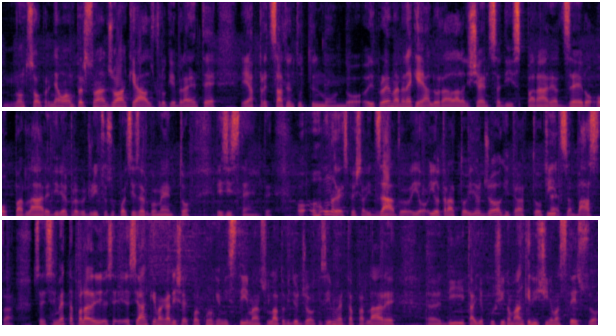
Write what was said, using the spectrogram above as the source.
non so, prendiamo un personaggio anche altro che veramente è apprezzato in tutto il mondo. Il problema non è che allora ha la licenza di sparare a zero o parlare, dire il proprio giudizio su qualsiasi argomento esistente. O- uno che è specializzato, io, io tratto videogiochi, tratto Certo. pizza, basta. Se si mette a parlare, se, se anche magari c'è qualcuno che mi stima sul lato videogiochi, se io mi metto a parlare eh, di taglio e cucito, ma anche di cinema stesso,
